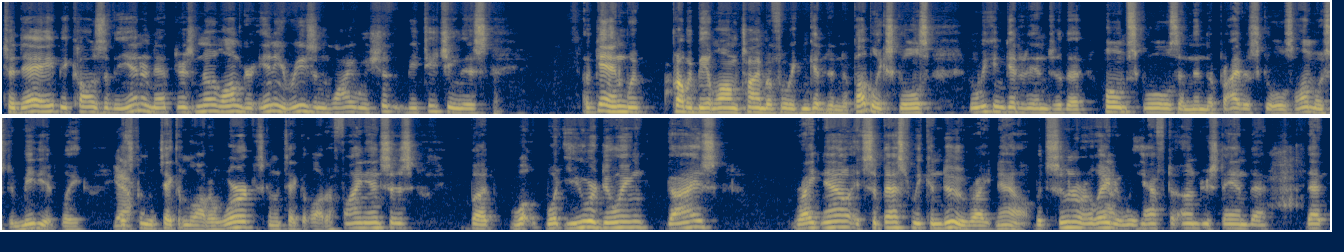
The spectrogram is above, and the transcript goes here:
today, because of the internet, there's no longer any reason why we shouldn't be teaching this. Again, would probably be a long time before we can get it into public schools, but we can get it into the home schools and then the private schools almost immediately. Yeah. It's going to take a lot of work. It's going to take a lot of finances. But what what you are doing, guys, right now, it's the best we can do right now. But sooner or later, we have to understand that that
